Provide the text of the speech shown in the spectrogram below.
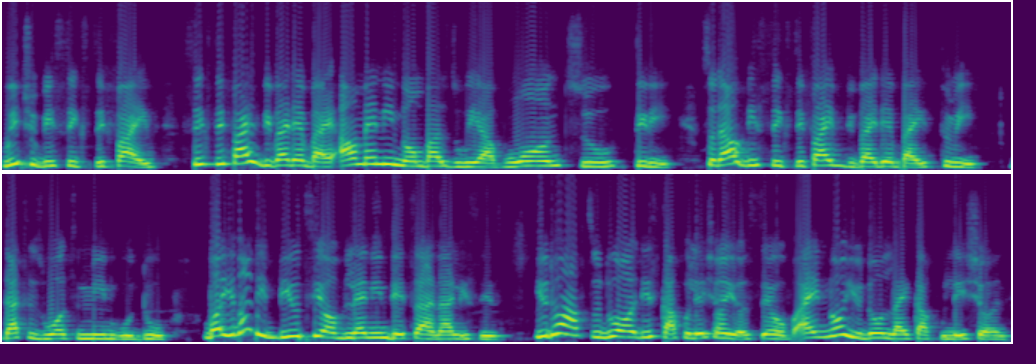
which would be 65. 65 divided by how many numbers do we have? 1, 2, 3. So that would be 65 divided by 3. That is what mean would do. But you know the beauty of learning data analysis? You don't have to do all this calculation yourself. I know you don't like calculation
